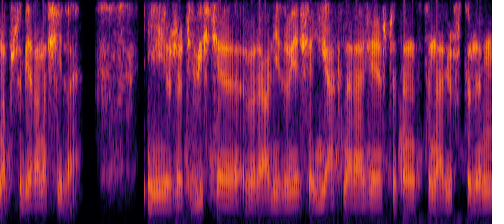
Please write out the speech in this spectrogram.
no, przybiera na sile. I rzeczywiście realizuje się jak na razie jeszcze ten scenariusz, w którym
